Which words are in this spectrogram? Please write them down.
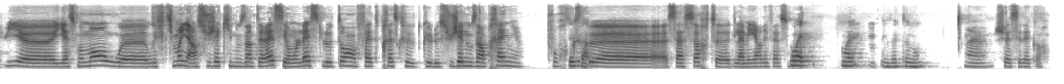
puis, euh, il y a ce moment euh, où, effectivement, il y a un sujet qui nous intéresse et on laisse le temps, en fait, presque que le sujet nous imprègne pour que ça. Euh, ça. sorte de la meilleure des façons. Ouais, ouais, mm. exactement. je suis assez d'accord.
